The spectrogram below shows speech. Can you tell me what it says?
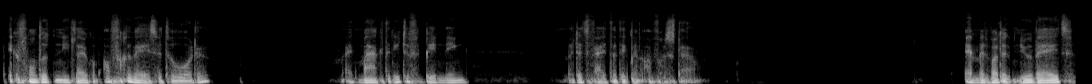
Ik vond het niet leuk om afgewezen te worden. Maar ik maakte niet de verbinding met het feit dat ik ben afgestaan. En met wat ik nu weet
